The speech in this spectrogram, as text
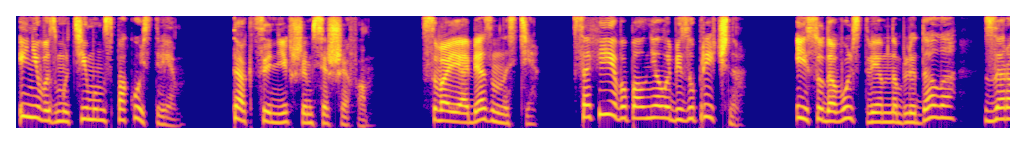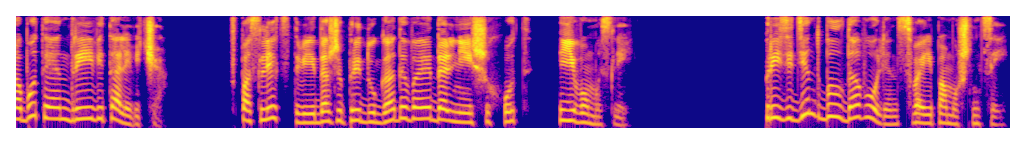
и невозмутимым спокойствием, так ценившимся шефом. Свои обязанности София выполняла безупречно и с удовольствием наблюдала за работой Андрея Витальевича, впоследствии даже предугадывая дальнейший ход его мыслей. Президент был доволен своей помощницей.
